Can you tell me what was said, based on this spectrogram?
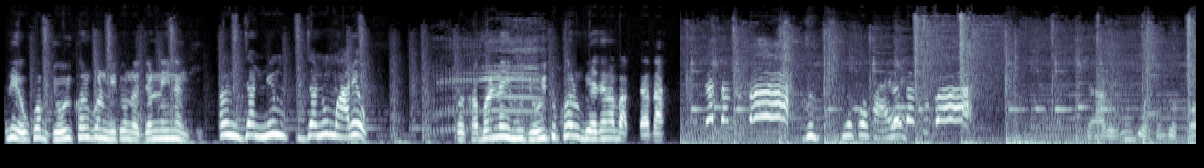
એટલે એવું કોક જોયું ખરું પણ મી તો નજર નહીં નાખી. અને જનની જનુ માર્યો. કોઈ ખબર નહીં હું જોયું તું ખરું બે જણા બાગતા હતા જો- જો કોક આવ્યો. યાર હું જોતો જોતો.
